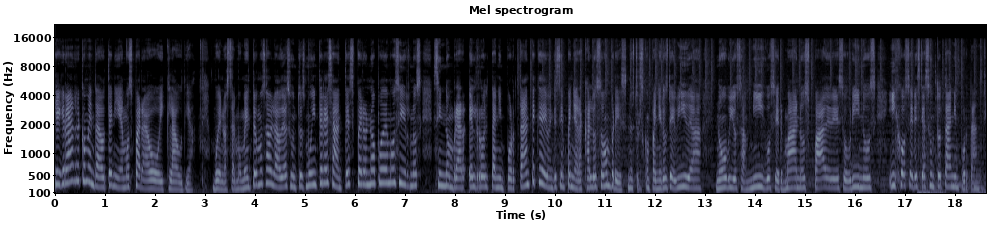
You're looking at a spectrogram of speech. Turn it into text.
Qué gran recomendado teníamos para hoy, Claudia. Bueno, hasta el momento hemos hablado de asuntos muy interesantes, pero no podemos irnos sin nombrar el rol tan importante que deben desempeñar acá los hombres, nuestros compañeros de vida, novios, amigos, hermanos, padres, sobrinos, hijos en este asunto tan importante.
